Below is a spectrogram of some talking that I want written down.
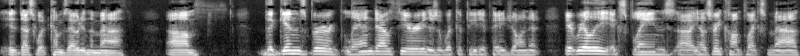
it, that's what comes out in the math. Um, the Ginzburg-Landau theory, there's a Wikipedia page on it. It really explains, uh, you know, it's very complex math.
